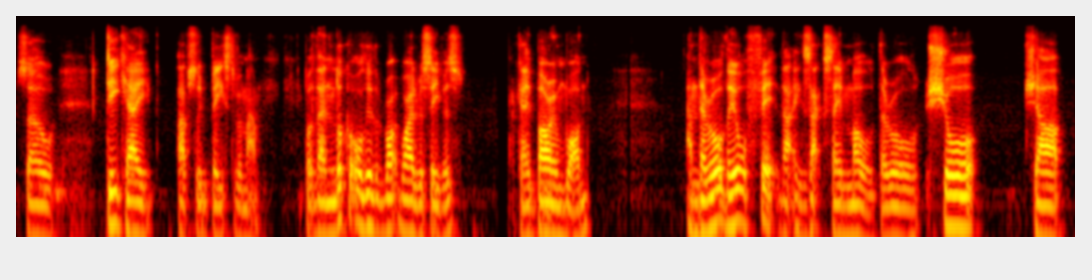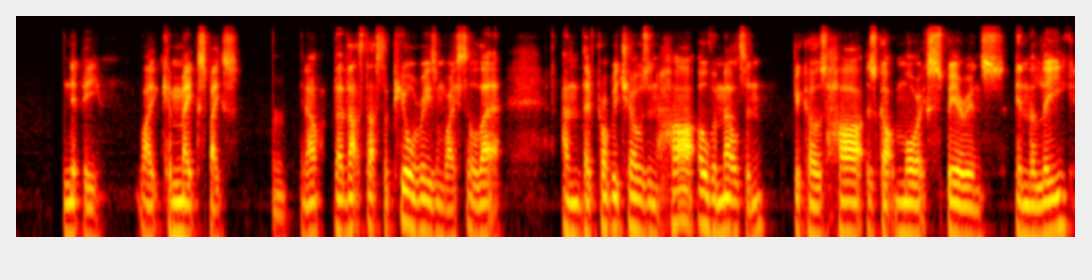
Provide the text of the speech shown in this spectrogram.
So DK, absolute beast of a man. But then look at all the other wide receivers. Okay, barring one, and they're all they all fit that exact same mold. They're all short, sharp, nippy, like can make space. Hmm. You know that that's that's the pure reason why he's still there. And they've probably chosen Hart over Melton because Hart has got more experience in the league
